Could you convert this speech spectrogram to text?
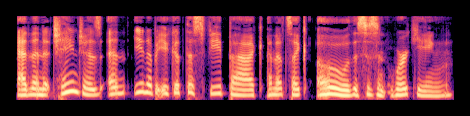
And then it changes. And, you know, but you get this feedback and it's like, oh, this isn't working.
